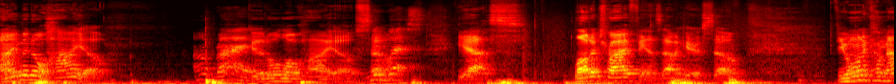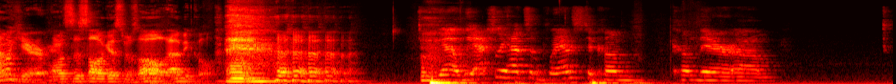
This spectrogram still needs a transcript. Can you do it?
I'm in Ohio. All right. Good old Ohio. So Midwest. yes, a lot of Tribe fans out here. So if you want to come out here once this all gets resolved, that'd be cool. Yeah, we actually had some plans to come come there. Um,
